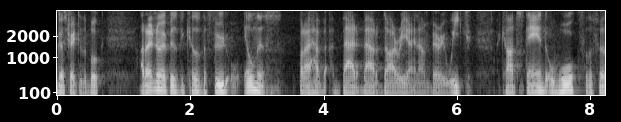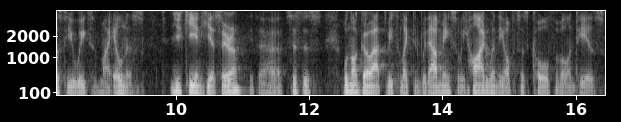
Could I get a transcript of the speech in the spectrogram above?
go straight to the book. I don't know if it's because of the food or illness, but I have a bad bout of diarrhea and I'm very weak. I can't stand or walk for the first few weeks of my illness. Yuki and Hyasura, uh, her sisters, will not go out to be selected without me, so we hide when the officers call for volunteers.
